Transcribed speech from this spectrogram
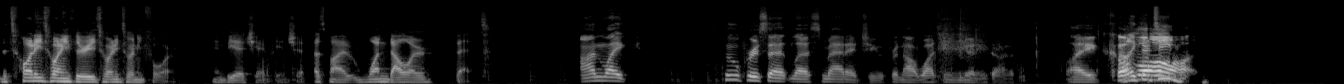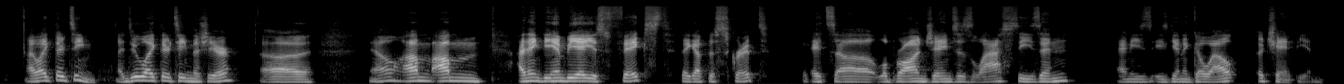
The 2023 2024 NBA championship. That's my $1 bet. I'm like two percent less mad at you for not watching you anytime. Like, come like their team. on. I like their team. I do like their team this year. Uh, you know, I'm I'm I think the NBA is fixed. They got the script. It's uh LeBron James's last season, and he's he's gonna go out a champion.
